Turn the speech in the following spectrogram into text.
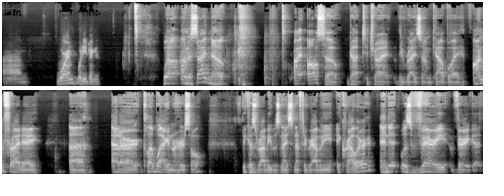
Um, Warren, what are you drinking? Well, on a side note, I also got to try the Rhizome Cowboy on Friday uh, at our Club Wagon rehearsal because Robbie was nice enough to grab me a crowler, and it was very, very good.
